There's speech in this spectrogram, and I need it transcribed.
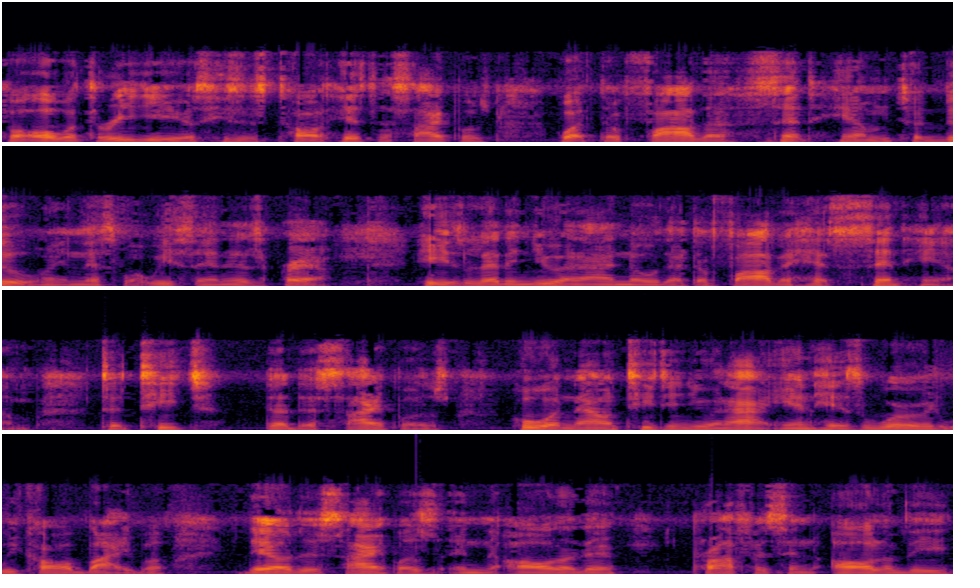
for over three years. He has taught his disciples what the Father sent him to do. And that's what we say in his prayer. He's letting you and I know that the Father has sent him to teach the disciples who are now teaching you and I in his word we call Bible. They are disciples and all of the prophets and all of the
